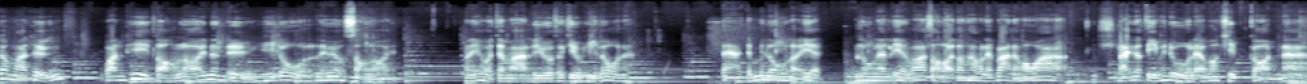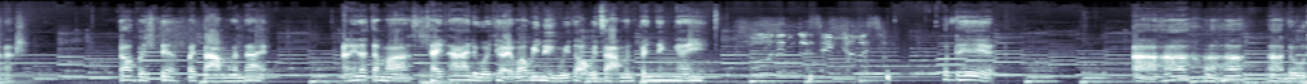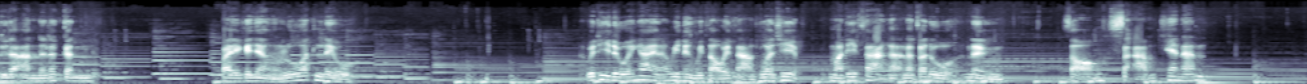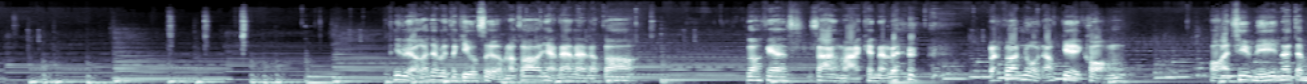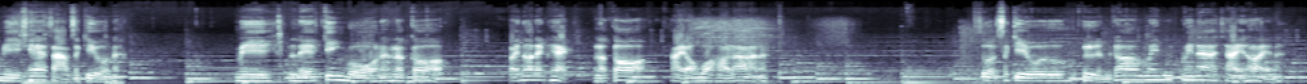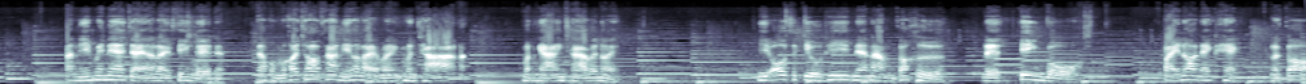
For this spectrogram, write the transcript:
ก็มาถึงวันที่ 200 นั่นเองฮีโร่เลเวล 200 วันนี้ผมจะมารีวิวสกิลฮีโร่นะ แต่อาจจะไม่ลงละเอียดลงรายละเอียดว่า 200 ต้องทำอะไรบ้างนะ เพราะว่าไลฟ์สตรีมให้ดูแล้วว่าคลิปก่อนหน้านะ ก็ไปเลืไปตามกันได้ อันนี้เราจะมาใช้ท่าดูเฉยว่าวีหนึ่งวีสองวีสามมันเป็นยังไงโคตรเท่อ่าฮะอ่าฮะอ่าดูทีละอันเลยแล้วกัน ไปกันอย่างรวดเร็ว วิธีดูง่ายๆนะวีหนึ่งวีสองวีสามทุกอาชีพมาที่สร้างฮะแล้วก็ดูหนึ่งสองสามแค่นั้น ที่เหลือก็จะเป็นสกิลเสริมแล้วก็อยากได้อะไรแล้วก็ ก็แค่สร้างมาแค่นั้นเลย แล้วก็โหนดอัปเกรดของของอาชีพนี้น่าจะมีแค่ 3 สกิลนะ มี l e g g i n g Bow นะ แล้วก็ Final Attack แล้วก็ Eye of Valhalla นะ ส่วนสกิลอื่นก็ไม่ไม่น่าใช้เท่าไหร่นะ อันนี้ไม่แน่ใจอะไรซิ่งเลสเนี่ย แต่ผมไม่ค่อยชอบท่านี้เท่าไหร่ มันมันช้า มันง้างช้าไปหน่อยฮีโอสกิลที่แนะนำก็คือ l e g g i n g Bow Final Attack แล้วก็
